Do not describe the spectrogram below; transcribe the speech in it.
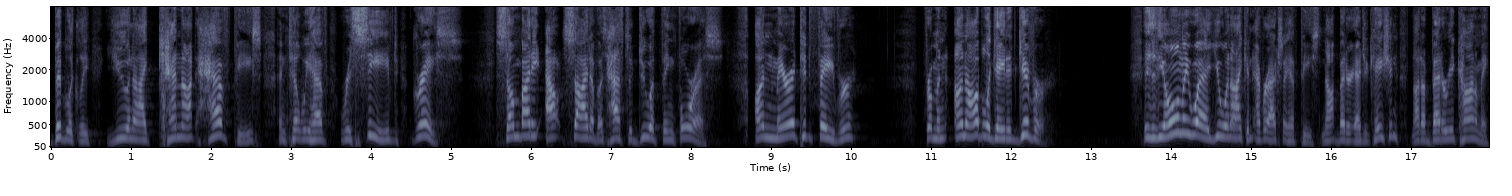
biblically, you and I cannot have peace until we have received grace. Somebody outside of us has to do a thing for us. Unmerited favor from an unobligated giver is the only way you and I can ever actually have peace. Not better education, not a better economy,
